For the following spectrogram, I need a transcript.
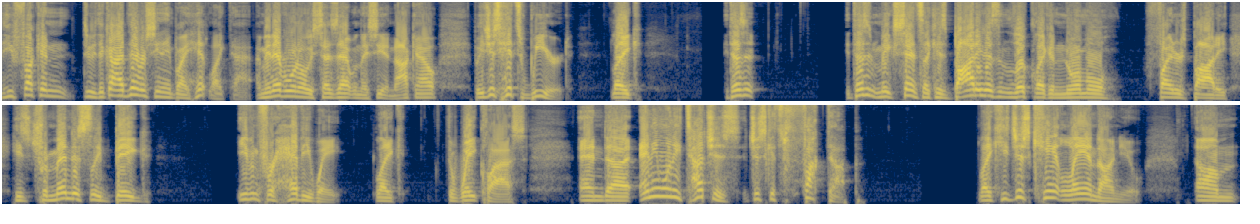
he fucking dude. The guy I've never seen anybody hit like that. I mean, everyone always says that when they see a knockout, but he just hits weird. Like it doesn't it doesn't make sense. Like his body doesn't look like a normal fighter's body. He's tremendously big, even for heavyweight, like the weight class. And uh, anyone he touches just gets fucked up. Like he just can't land on you. Um,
